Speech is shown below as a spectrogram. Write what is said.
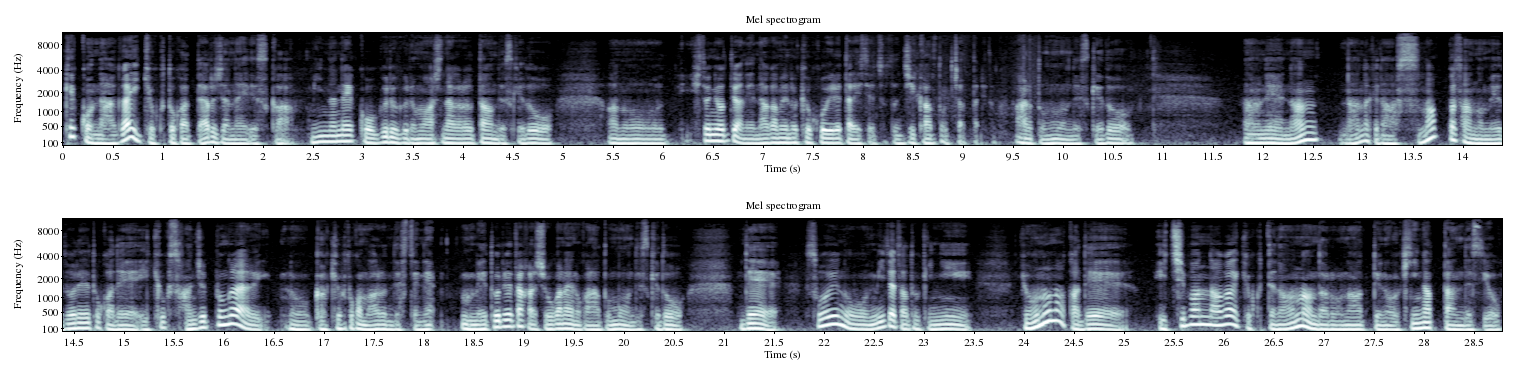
結構長い曲とかってあるじゃないですか。みんなねこうぐるぐる回しながら歌うんですけどあの人によってはね長めの曲を入れたりしてちょっと時間取っちゃったりとかあると思うんですけどあのねなんだっけな SMAP さんのメドレーとかで1曲30分ぐらいの楽曲とかもあるんですってね。メドレーだからしょうがないのかなと思うんですけどでそういうのを見てた時に世の中で一番長い曲って何なんだろうなっていうのが気になったんですよ。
